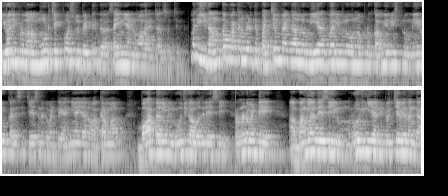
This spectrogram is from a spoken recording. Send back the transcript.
ఈరోజు ఇప్పుడు మనం మూడు చెక్ పోస్టులు పెట్టి సైన్యాన్ని మోహరించాల్సి వచ్చింది. మరి ఇదంతా పక్కన పెడితే పశ్చిమ బెంగాల్లో మీ ఆధ్వర్యంలో ఉన్నప్పుడు కమ్యూనిస్టులు మీరు కలిసి చేసినటువంటి అన్యాయాలు అక్రమాలు బార్డర్ని లూజుగా వదిలేసి ఉన్నటువంటి బంగ్లాదేశీయులు బంగ్లాదేశీలు రోహింగ్యాలు ఇటు వచ్చే విధంగా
